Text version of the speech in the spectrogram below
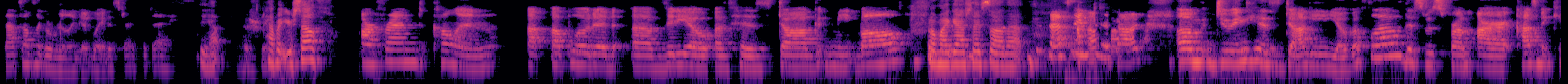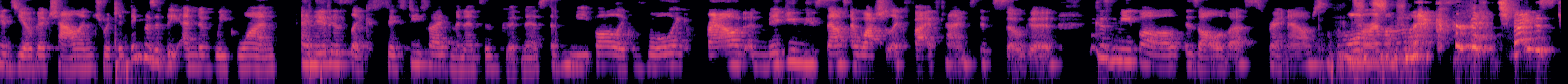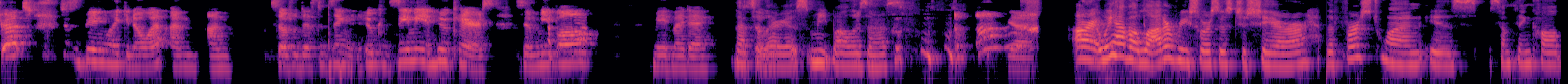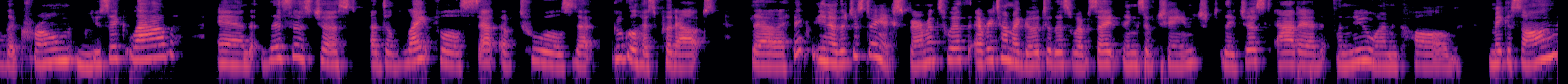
That sounds like a really good way to start the day. Yep. How about yourself? Our friend Cullen uh, uploaded a video of his dog Meatball. Oh my gosh, I saw that. That's named for a dog. Um, doing his doggy yoga flow. This was from our Cosmic Kids Yoga Challenge, which I think was at the end of week one. And it is like 55 minutes of goodness of Meatball like rolling around and making these sounds. I watched it like five times. It's so good because Meatball is all of us right now, just rolling around on that carpet, trying to stretch, just being like, you know what? I'm I'm social distancing. And who can see me and who cares? So Meatball made my day. That's So good. hilarious. Meatball is us. Yeah. All right, we have a lot of resources to share. The first one is something called the Chrome Music Lab. And this is just a delightful set of tools that Google has put out that I think, you know, they're just doing experiments with. Every time I go to this website, things have changed. They just added a new one called Make a Song.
